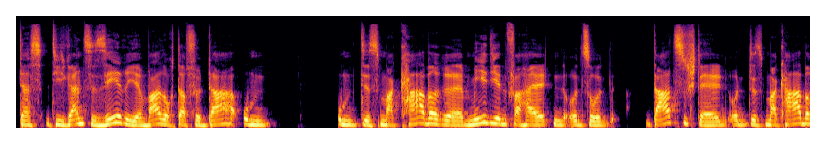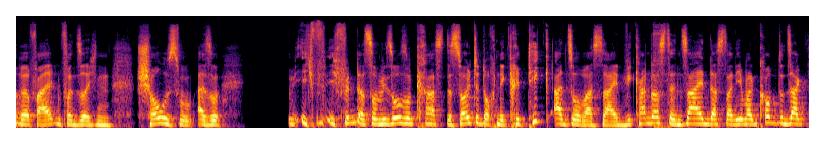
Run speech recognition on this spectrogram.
dass die ganze Serie war doch dafür da, um, um das makabere Medienverhalten und so darzustellen und das makabere Verhalten von solchen Shows. Wo, also ich, ich finde das sowieso so krass. Das sollte doch eine Kritik an sowas sein. Wie kann das denn sein, dass dann jemand kommt und sagt,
